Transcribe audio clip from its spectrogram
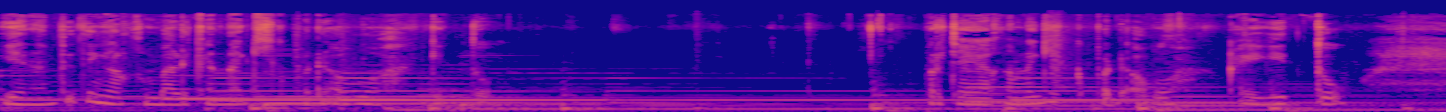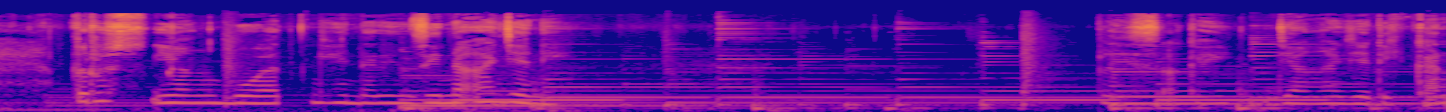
ya nanti tinggal kembalikan lagi kepada Allah gitu terus yang buat ngehindarin zina aja nih. Please oke okay? jangan jadikan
